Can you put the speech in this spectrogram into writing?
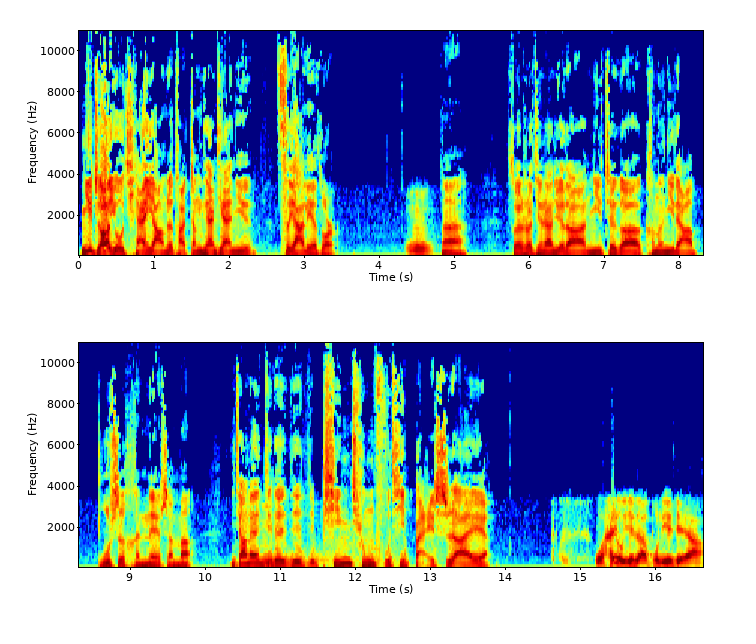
你只要有钱养着他，整天见你呲牙咧嘴儿，嗯哎，所以说金山觉得啊你这个可能你俩不是很那什么，你将来这个这这贫穷夫妻百事哀呀、我还有一个不理解啊，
